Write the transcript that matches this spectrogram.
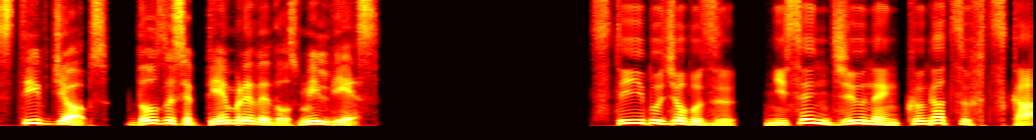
Steve Jobs, 2 de septiembre de 2010. スティーブ・ジョブズ、2010年9月2日。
